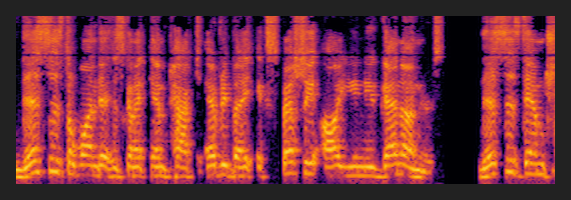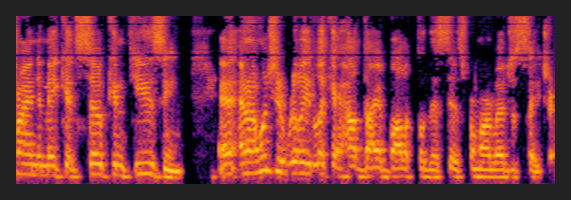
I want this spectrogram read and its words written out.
this is the one that is going to impact everybody, especially all you new gun owners. This is them trying to make it so confusing. And, and, I want you to really look at how diabolical this is from our legislature.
